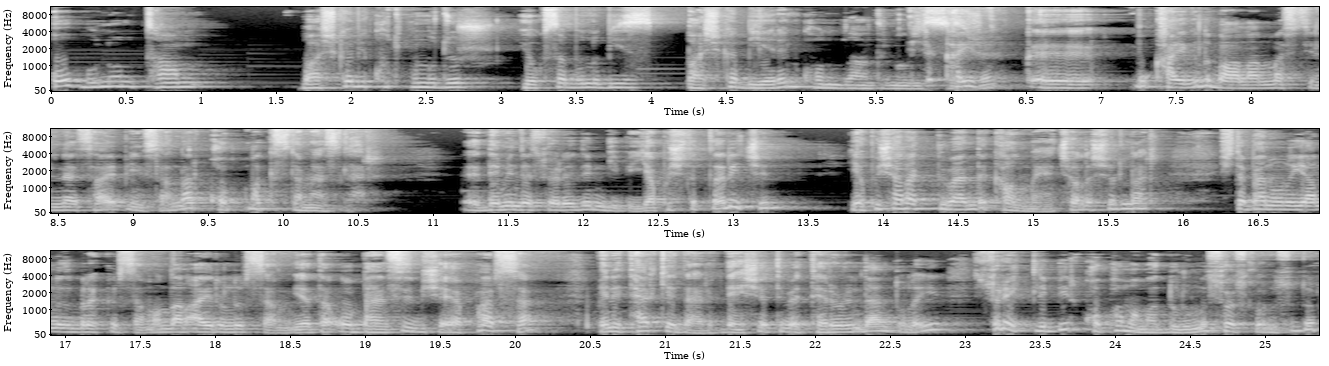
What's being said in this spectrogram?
O bunun tam başka bir kutbu mudur yoksa bunu biz başka bir yere mi konumlandırmalıyız İşte kayıt, e, bu kaygılı bağlanma stiline sahip insanlar kopmak istemezler. E, demin de söylediğim gibi yapıştıkları için yapışarak güvende kalmaya çalışırlar. İşte ben onu yalnız bırakırsam, ondan ayrılırsam ya da o bensiz bir şey yaparsa beni terk eder dehşeti ve teröründen dolayı sürekli bir kopamama durumu söz konusudur.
